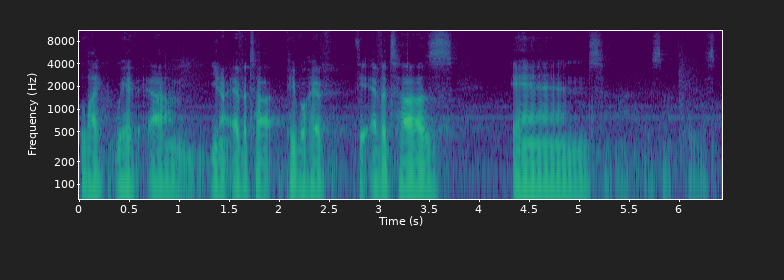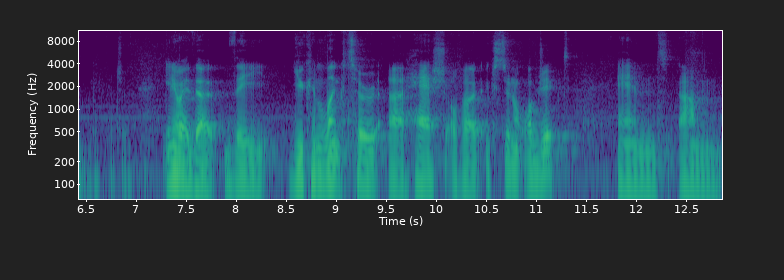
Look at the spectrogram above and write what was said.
like we have, um, you know, avatar, people have the avatars and, anyway, the, the, you can link to a hash of an external object and um,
